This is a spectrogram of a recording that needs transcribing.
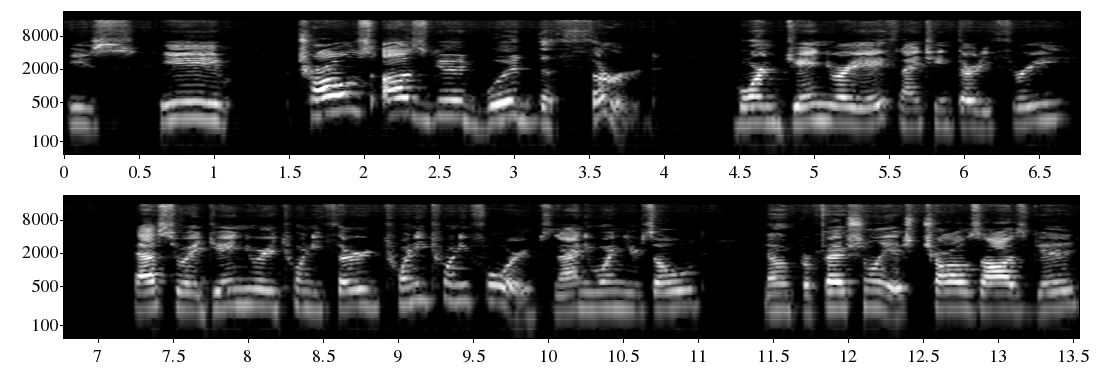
He's he Charles Osgood Wood the Third, born January eighth, nineteen thirty three, passed away January twenty third, twenty twenty four. He was ninety one years old, known professionally as Charles Osgood,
